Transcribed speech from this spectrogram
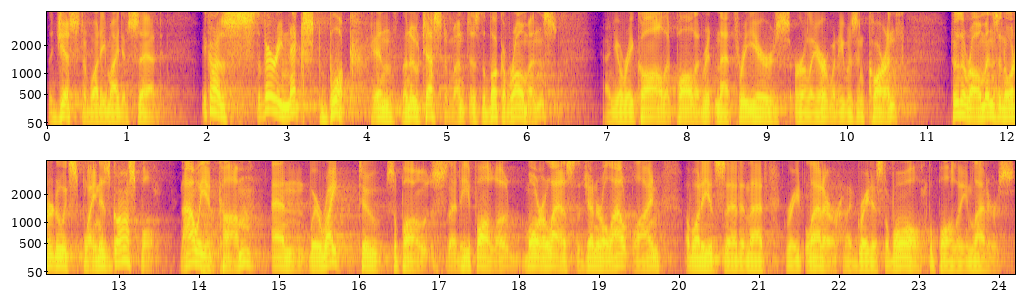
the gist of what he might have said. Because the very next book in the New Testament is the book of Romans. And you'll recall that Paul had written that three years earlier when he was in Corinth to the Romans in order to explain his gospel. Now he had come, and we're right to suppose that he followed more or less the general outline of what he had said in that great letter, that greatest of all the Pauline letters.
